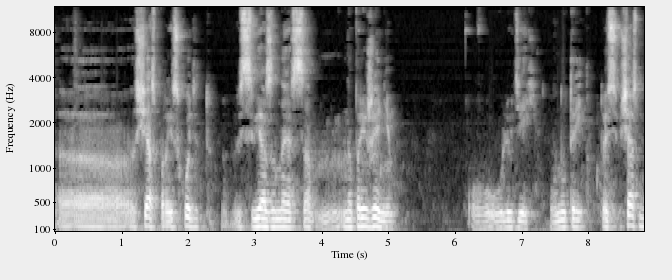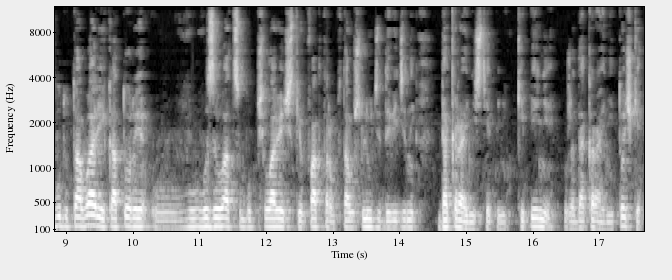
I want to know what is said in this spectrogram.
э, сейчас происходит, связанное с напряжением у, у людей внутри. То есть сейчас будут аварии, которые вызываться будут человеческим фактором, потому что люди доведены до крайней степени кипения, уже до крайней точки,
